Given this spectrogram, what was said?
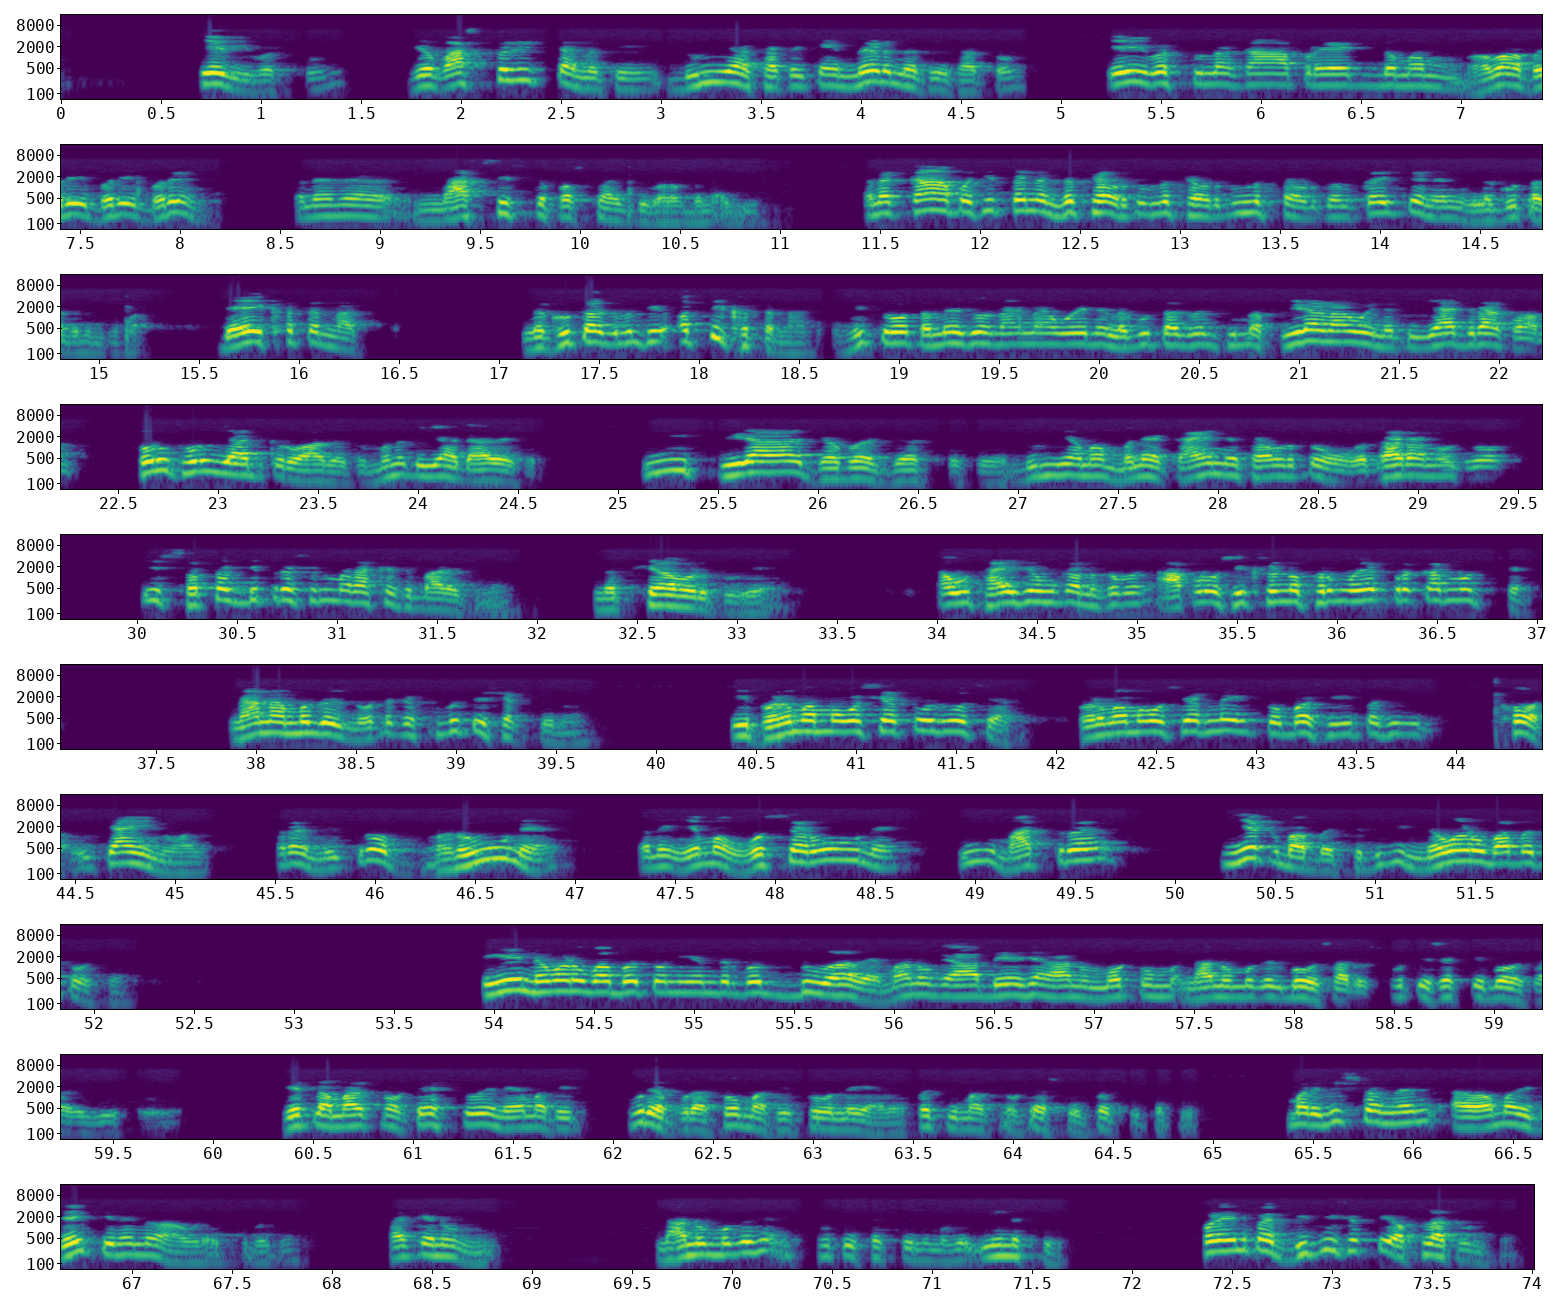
એવી વસ્તુ. જે વાસ્તવિકતા નથી, દુનિયા સાથે ક્યાંય મેળ નથી થતો, એવી વસ્તુના કાં આપણે એકદમ આમ હવા ભરી ભરી ભરી અને એને નાર્સિસ્ટ પર્સનાલિટી વાળો બનાવીએ અને કાં પછી તને નથી આવડતું નથી આવડતું નથી આવડતું એમ કહી કે ને એને લઘુતા ગ્રંથિમાં. બે ખતરનાક છે. લઘુતા ગ્રંથિ અતિ ખતરનાક છે. મિત્રો, તમે જો નાના હોય ને લઘુતા ગ્રંથિમાં પીડા ના હોય ને, તો યાદ રાખો આમ. થોડું થોડું યાદ કરો, આવે છે. મને તો યાદ આવે છે. એ પીડા જબરજસ્ત છે. દુનિયામાં મને કાંઈ નથી આવડતું, હું વધારાનો છો. એ સતત ડિપ્રેશનમાં રાખે છે બાળકને. નથી આવડતું એ. આવું થાય છે હું કામ? ખબર? આપણો શિક્ષણનો ફર્મો એક પ્રકારનો જ છે. નાના મગજનો એટલે કે સ્મૃતિ શક્તિનો. એ ભણવામાં હોશિયાર તો જ હોશિયાર. ભણવામાં હોશિયાર નહીં તો બસ એ પછી ખોટ એ ક્યાંય ન હાલે અરે મિત્રો, ભણવું ને અને એમાં હોશિયાર હોવું ને એ માત્ર એક બાબત છે, બીજી નવાણું બાબતો છે. એ નવાણું બાબતોની અંદર બધું આવે. માનો કે આ બે છે આનું મોટું, નાનું મગજ બહુ સારું, સ્મૃતિ શક્તિ બહુ સારી હોય. જેટલા માર્કનો ટેસ્ટ હોય ને એમાંથી પૂરેપૂરા સોમાંથી સો લઈ આવે. પચીસ માર્કનો ટેસ્ટ હોય, પચીસ પચીસ. અમારી વિશ્વને અમારે જયતીને ન આવડે છે બધું. કારણ કે એનું નાનું મગજ છે ને, સ્મૃતિ શક્તિનું મગજ એ નથી. પણ એની પાસે બીજી શક્તિ અફલાતું છે.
